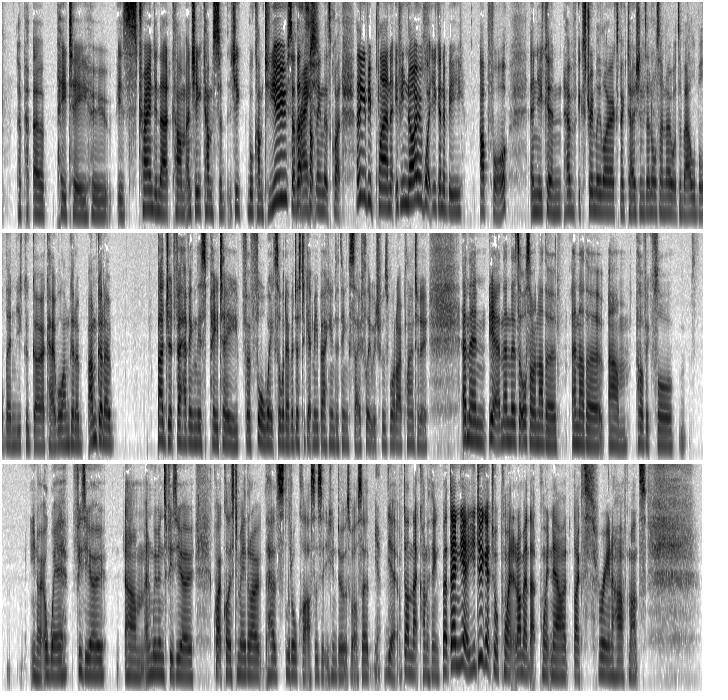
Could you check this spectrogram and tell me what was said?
PT who is trained in that come and she comes to she will come to you. So that's Great. something that's quite I think if you plan it, if you know what you're going to be up for and you can have extremely low expectations and also know what's available, then you could go, okay, well I'm gonna I'm gonna budget for having this PT for four weeks or whatever just to get me back into things safely, which was what I planned to do. And then yeah, and then there's also another another um, pelvic floor, you know, aware physio um, and women's physio quite close to me that I has little classes that you can do as well. So Yeah. yeah, I've done that kind of thing. But then yeah, you do get to a point, and I'm at that point now at like three and a half months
